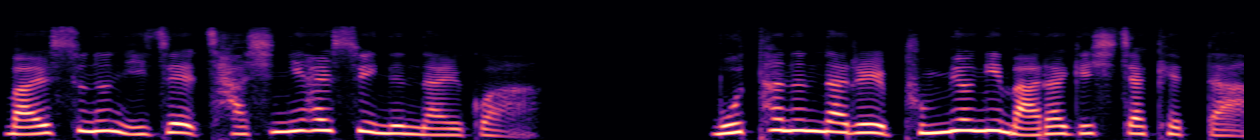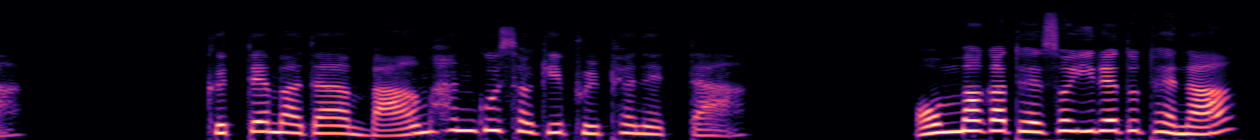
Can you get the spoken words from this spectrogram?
말수는 이제 자신이 할 수 있는 날과 못하는 날을 분명히 말하기 시작했다. 그때마다 마음 한구석이 불편했다. 엄마가 돼서 이래도 되나?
